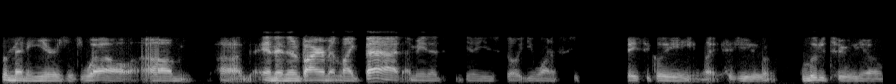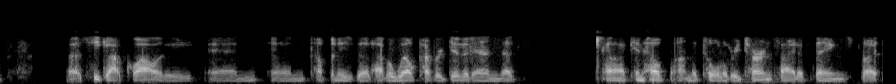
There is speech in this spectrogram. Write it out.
for many years as well. Um, uh, in an environment like that, I mean, it's you know, you still you want to see basically, like as you alluded to, you know, uh, seek out quality and and companies that have a well covered dividend that uh, can help on the total return side of things. But,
